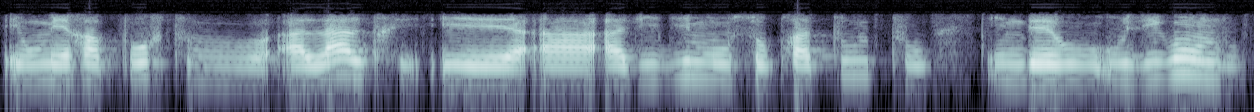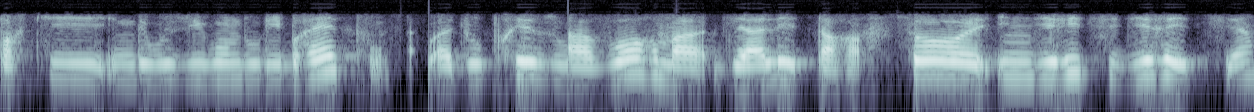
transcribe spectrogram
e un mio rapporto all'altro e a, a vediamo soprattutto in Deu secondo, perché in Deu secondo libretto ha già preso la forma di Aletara. So indirizzi diretti, eh?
